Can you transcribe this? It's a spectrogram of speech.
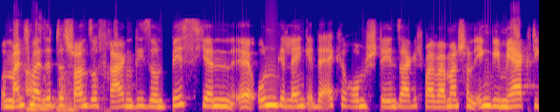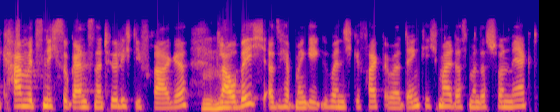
Und manchmal ah, sind es schon so Fragen, die so ein bisschen äh, ungelenk in der Ecke rumstehen, sage ich mal, weil man schon irgendwie merkt, die kam jetzt nicht so ganz natürlich, die Frage, mhm. glaube ich. Also ich habe mein Gegenüber nicht gefragt, aber denke ich mal, dass man das schon merkt.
